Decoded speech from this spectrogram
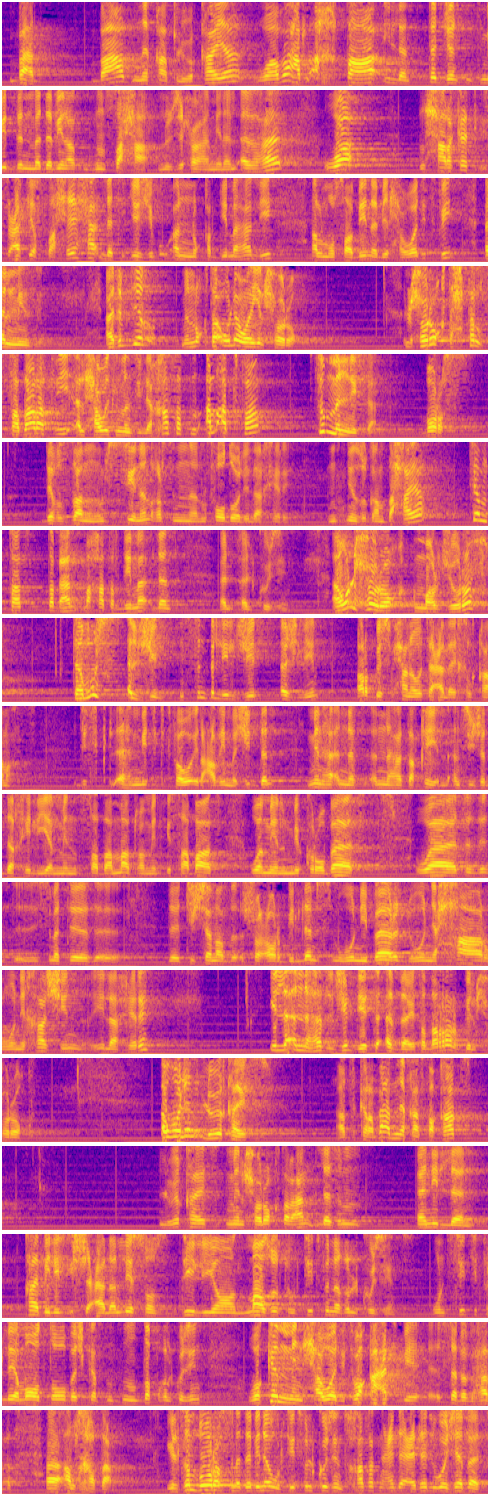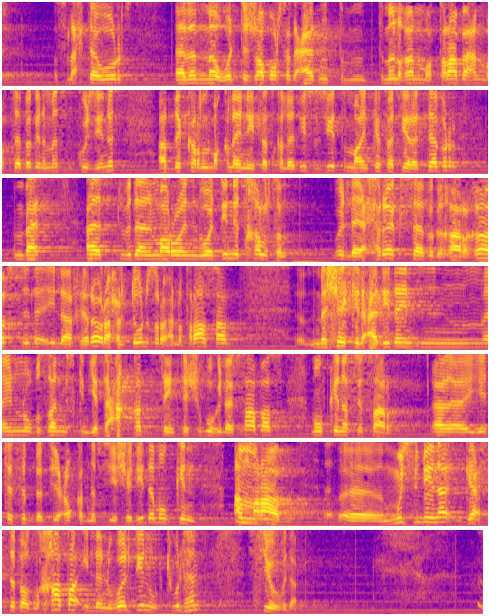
بعض بعض نقاط الوقاية وبعض الأخطاء إلا تجن تمد المدابين ننصحها نزيحها من الأذهان والحركات الإسعافية الصحيحة التي يجب أن نقدمها للمصابين بالحوادث في المنزل. بدي من نقطة أولى وهي الحروق. الحروق تحتل الصدارة في الحوادث المنزلية خاصة الأطفال ثم النساء. برص ديف الظن والسنان غرسن الفضول إلى آخره. نتنين زوجان ضحايا تمطط. طبعا مخاطر دماء لانت الكوزين. أو الحروق أما الجروح تمس الجلد نسن باللي الجلد أجلين. ربي سبحانه وتعالى يخلقنا دي الأهمية تكت فوائد عظيمة جدا. منها أن أنها تقي الأنسجة الداخلية من صدمات ومن إصابات ومن الميكروبات. تيشان شعور باللمس وني بارد وني حار وني خاشن إلى آخره. إلا أن هذا الجلد يتأذى يتضرر بالحروق. اولا الوقاية. أذكر بعض النقاط فقط. الوقاية من الحروق طبعا لازم انيلان قابل للإشعال ليسونس ديليون مازوت ولتيت في نغل الكوزينت. ونسيتي في لي موطو باش كتنظف الكوزينت. وكم من حوادث وقعت بسبب هذا آه، الخطر. يلزم بورس ماذا بنا ولتيت في الكوزينت خاصة عند أعداد الوجبات. اصلح تاورت امام ما والتجابر سد عاد تمنغن مطرابعا متسابقا ماس الكوزينت الذكر المقليني ثلاث قلاديس زيت ما كفاتير التبر. من بعد تبدا الماروين الوالدين يتخلصن. ولا يحرق سابق غرغف إلى آخره. روح لتونس روح لفرنسا. مشاكل عديدة. إنه بظن مسكين يتعقد. سينتشبوه إلى صابس ممكن آه، يتسبب في عقد نفسية شديدة ممكن أمراض آه، مزمنة كاع السبب الخطأ إلا الوالدين وتولهم سيوبدا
